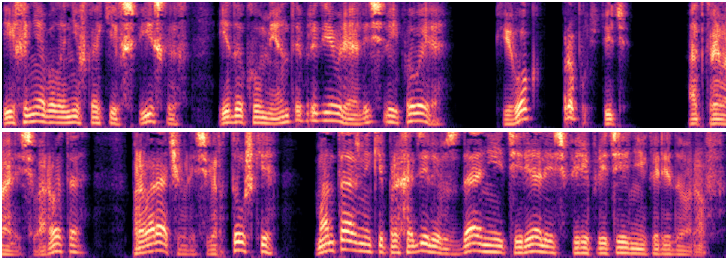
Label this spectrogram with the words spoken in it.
их не было ни в каких списках, и документы предъявлялись липовые. Кивок — пропустить. Открывались ворота, проворачивались вертушки, монтажники проходили в здание и терялись в переплетении коридоров.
